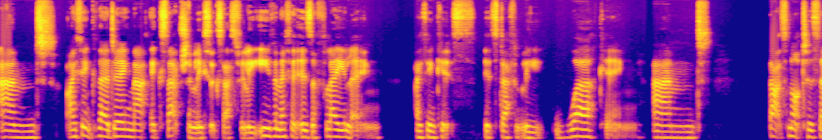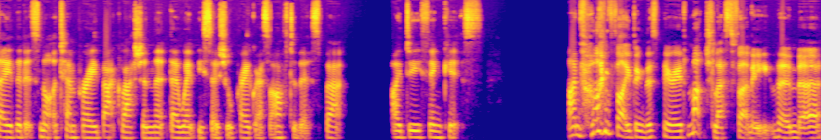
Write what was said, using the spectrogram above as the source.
And I think they're doing that exceptionally successfully, even if it is a flailing. I think it's it's definitely working. And that's not to say that it's not a temporary backlash and that there won't be social progress after this, but I do think it's I'm, I'm finding this period much less funny than uh,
